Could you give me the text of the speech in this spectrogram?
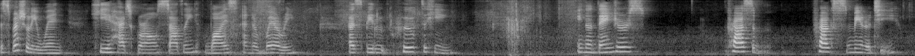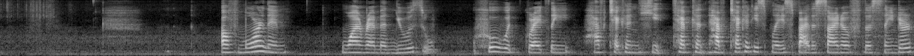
especially when he had grown suddenly wise and wary, as behooved him. In the dangerous proximity of more than one Redmond youth who would greatly have taken, he, taken, have taken his place by the side of the slender,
